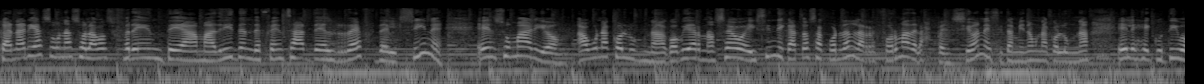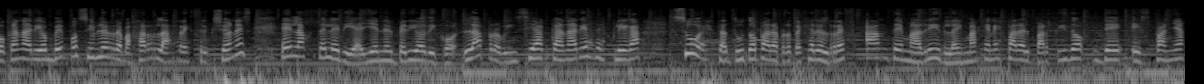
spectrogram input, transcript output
Canarias una sola voz frente a Madrid en defensa del REF del cine. En sumario, a una columna, gobierno, CEO y sindicatos acuerdan la reforma de las pensiones y también a una columna, el Ejecutivo Canario ve posible rebajar las restricciones en la hostelería y en el periódico La Provincia, Canarias despliega su estatuto para proteger el REF ante Madrid. La imagen es para el partido de España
